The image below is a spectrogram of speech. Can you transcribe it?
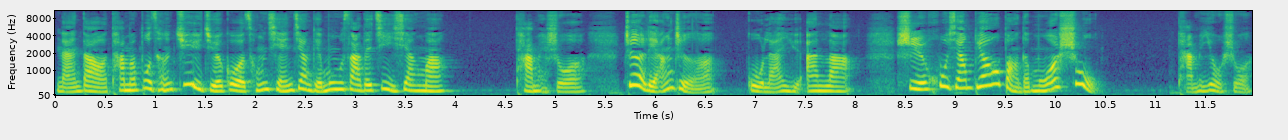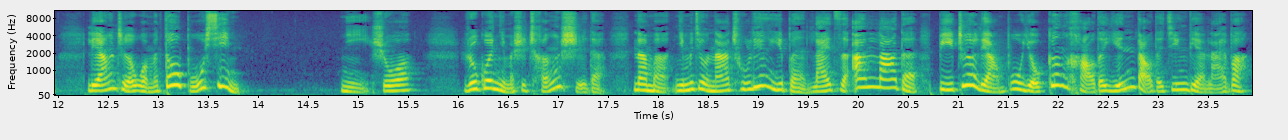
难道他们不曾拒绝过从前降给穆萨的迹象吗？”他们说：“这两者，古兰与安拉，是互相标榜的魔术。”他们又说：“两者我们都不信。”你说。如果你们是诚实的，那么你们就拿出另一本来自安拉的、比这两部有更好的引导的经典来吧。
